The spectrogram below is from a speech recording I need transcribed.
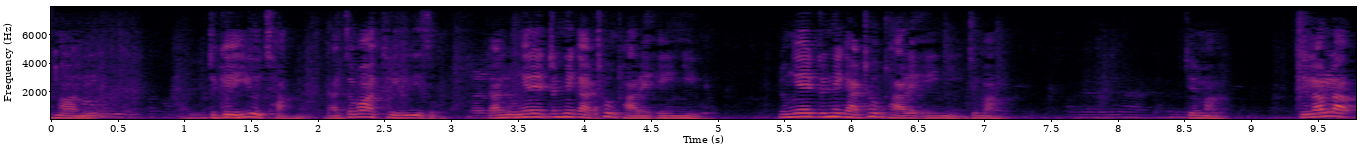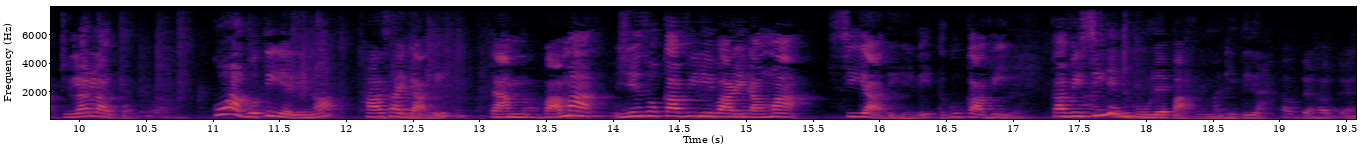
ဒီမှာလေတကယ်ကြီးကိုချမယ်ဒါကျမကလေးလေးဆိုဒါလွန်ခဲ့တဲ့တစ်နှစ်ကထုတ်ထားတဲ့အင်ကြီးကိုလွန်ခဲ့တဲ့တစ်နှစ်ကထုတ်ထားတဲ့အင်ကြီးဒီမှာဒီမှာဒီလောက်လောက်ဒီလောက်လောက်ပေါ့ကိုကကိုသိရလေနော်ခါးဆိုင်ကလေဒါဘာမှအရင်ဆိုကာဖီလေးပါတွေတောင်မှစီးရသေးတယ်လေအခုကာဖီကာဖီစီးတဲ့တကူလဲပါတယ်မကြီးသိလားဟုတ်တယ်ဟုတ်တယ်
